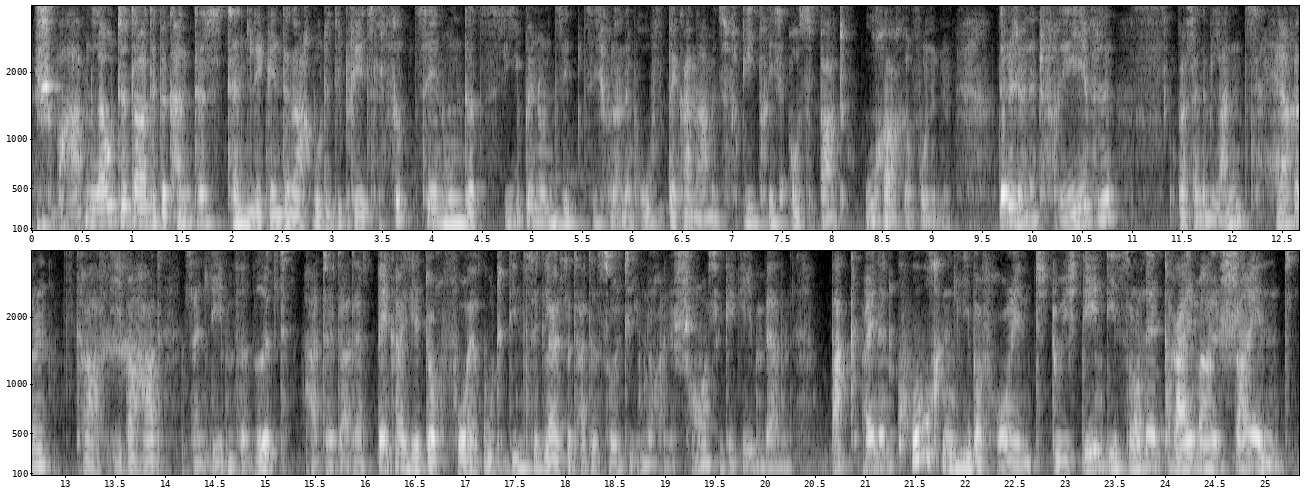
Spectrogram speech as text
Schwaben lautet da, der bekanntesten Legende nach wurde die Brezel 1477 von einem Hofbäcker namens Friedrich aus Bad Urach erfunden, der durch einen Frevel bei seinem Landsherrn Graf Eberhard sein Leben verwirkt hatte. Da der Bäcker jedoch vorher gute Dienste geleistet hatte, sollte ihm noch eine Chance gegeben werden. Back einen Kuchen, lieber Freund, durch den die Sonne dreimal scheint.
